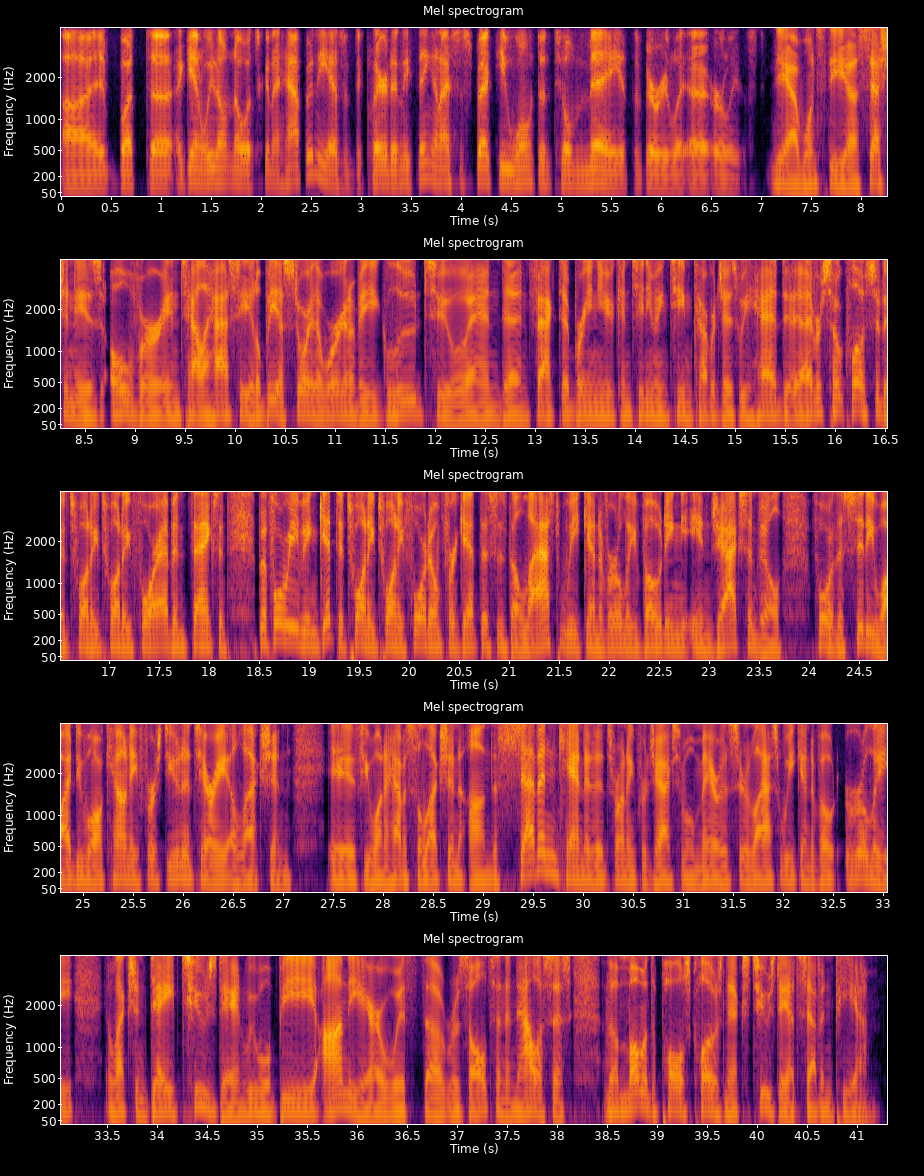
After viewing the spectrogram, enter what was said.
Uh, but uh, again, we don't know what's going to happen. He hasn't declared anything, and I suspect he won't until May at the very la- uh, earliest. Yeah, once the uh, session is over in Tallahassee, it'll be a story that we're going to be glued to. And uh, in fact, uh, bringing you continuing team coverage as we head ever so closer to 2024. Eben, thanks. And before we even get to 2024, don't forget this is the last weekend of early voting in Jacksonville for the citywide Duval County First Unitary election. If you want to have a selection on the seven candidates running for Jacksonville mayor. This is last weekend to vote early, election day Tuesday, and we will be on the air with uh, results and analysis the moment the polls close next Tuesday at 7 p.m.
